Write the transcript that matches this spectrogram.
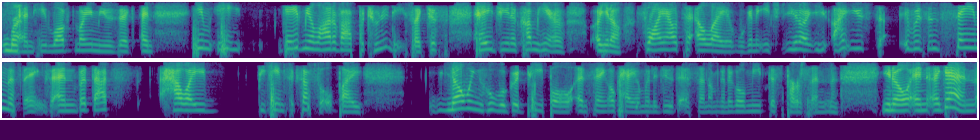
Right. and he loved my music and he he gave me a lot of opportunities. Like just, hey Gina, come here. Or, you know, fly out to LA. We're gonna eat. You know, I used to. It was insane the things, and but that's how I became successful by knowing who were good people and saying, okay, I'm going to do this and I'm going to go meet this person. You know, and again,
